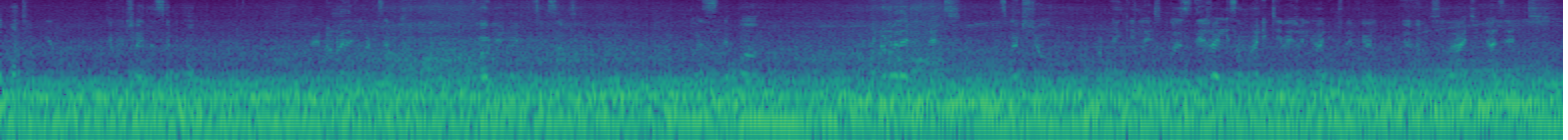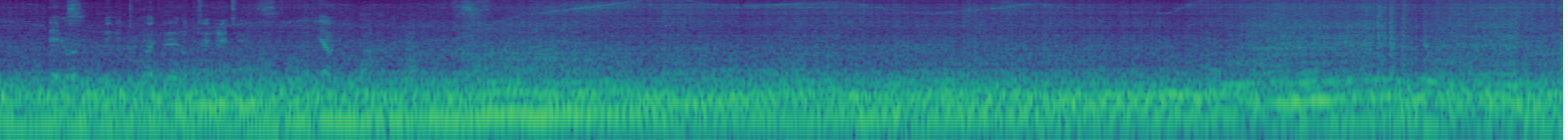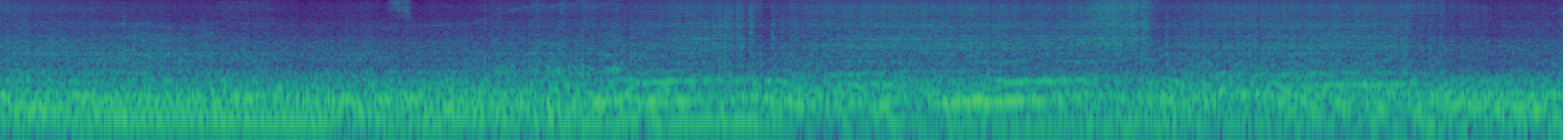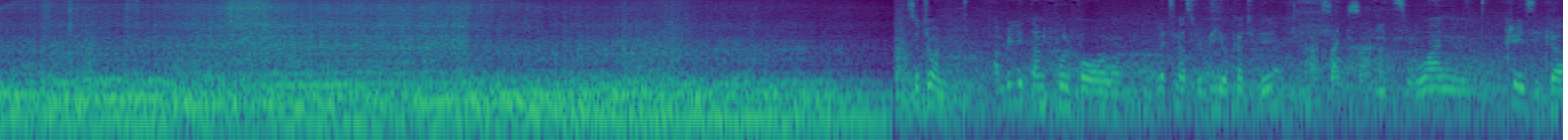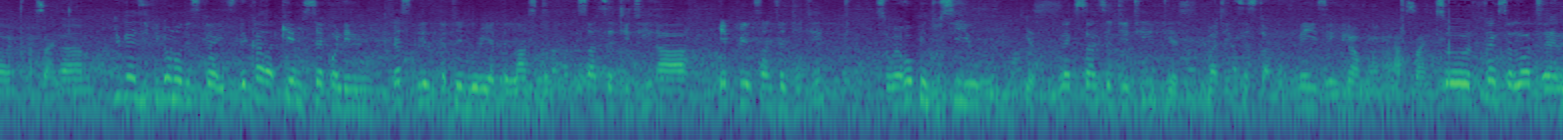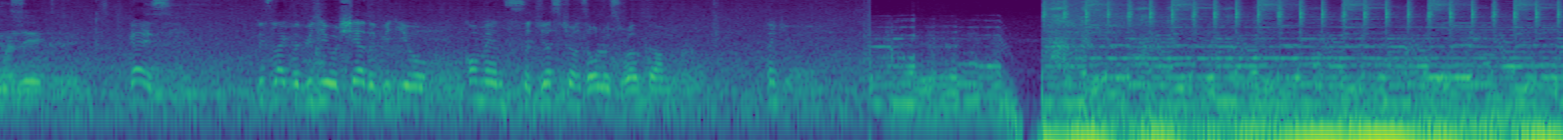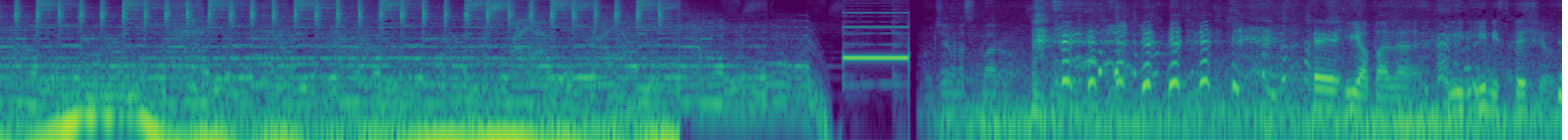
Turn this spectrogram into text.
a button. Yeah. Can we try the second map? I don't know whether it will accept. How do you know if it's accepted? Because the power, I don't know whether it will let. It's not sure. I'm thinking less because there's usually some additive usually add into the fuel. Yeah. So that it doesn't let. You need to add the octane ratings. Yeah. So John, I'm really thankful for letting us review your car today. Asante sana. It's one crazy car. Asante. Um, you guys, if you don't know this car, it's the car that came second in best build category at the last Sunset GT, uh, April Sunset GT. So we're hoping to see you Yes. next Sunset GT. Yes. But it's just an amazing car, man. Asante. So thanks a lot, and guys, please like the video, share the video, comments, suggestions always welcome. Thank you. hey, eh, iya pala. Ini special.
